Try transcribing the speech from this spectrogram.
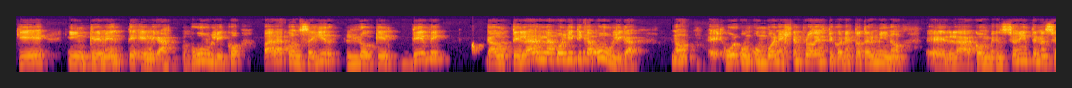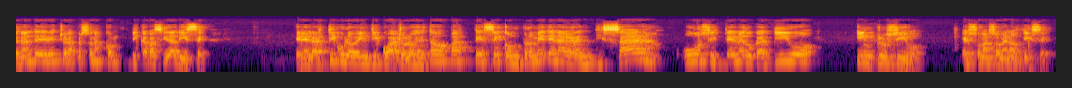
que incremente el gasto público para conseguir lo que debe cautelar la política pública. ¿no? Eh, un, buen ejemplo de esto, y con esto termino, eh, la Convención Internacional de Derechos de las Personas con Discapacidad dice, en el artículo 24, los Estados partes se comprometen a garantizar un sistema educativo inclusivo. Eso más o menos dice.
